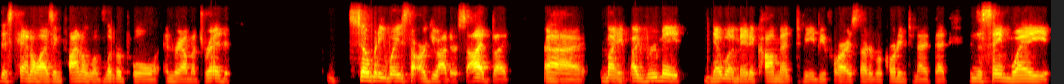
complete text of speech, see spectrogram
this tantalizing final of Liverpool and Real Madrid. So many ways to argue either side, but uh, my my roommate Noah made a comment to me before I started recording tonight that in the same way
